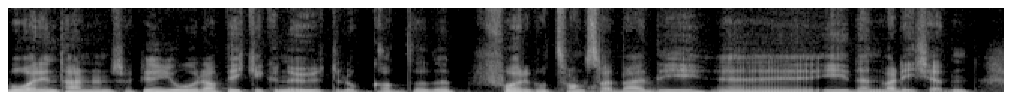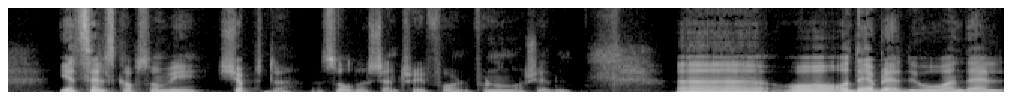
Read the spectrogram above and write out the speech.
våre interne undersøkelser gjorde at vi ikke kunne utelukke at det foregått tvangsarbeid i, uh, i, den verdikjeden. I et selskap som vi kjøpte, Solar Century, for, for noen år siden. Uh, og, og, det ble det jo en del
